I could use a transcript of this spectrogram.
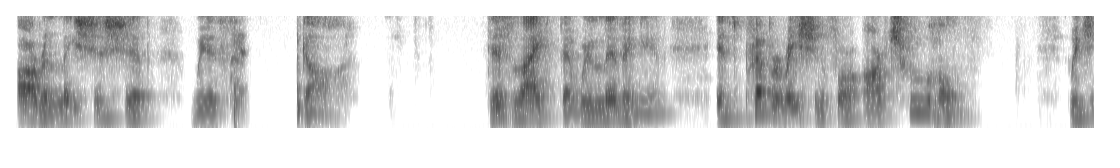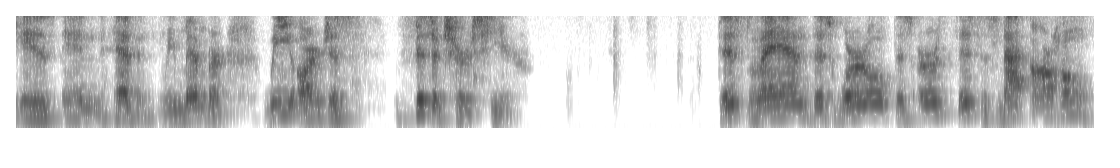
our relationship with God. This life that we're living in is preparation for our true home, which is in heaven. Remember, we are just visitors here. This land, this world, this earth, this is not our home.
